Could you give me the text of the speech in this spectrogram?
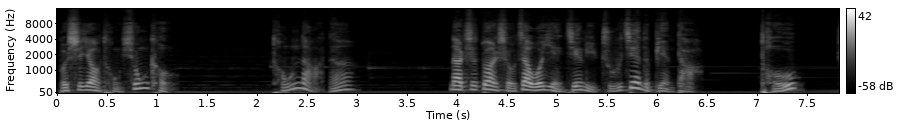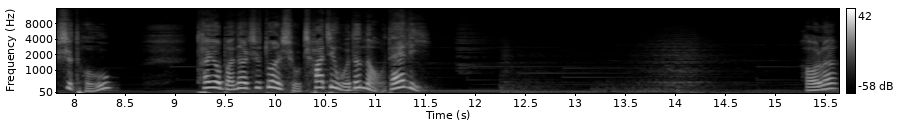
不是要捅胸口，捅哪呢？那只断手在我眼睛里逐渐的变大，头是头。他要把那只断手插进我的脑袋里。好了，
